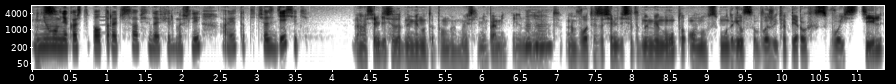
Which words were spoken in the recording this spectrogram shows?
Минимум, мне кажется, полтора часа всегда фильмы шли, а этот час 10. 71 минута, по-моему, если мне память не изменяет. Угу. Вот, и за 71 минуту он умудрился вложить, во-первых, свой стиль,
